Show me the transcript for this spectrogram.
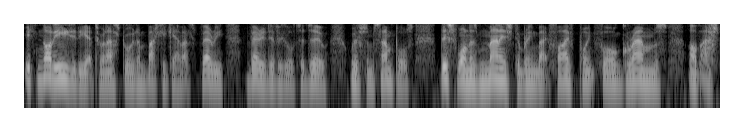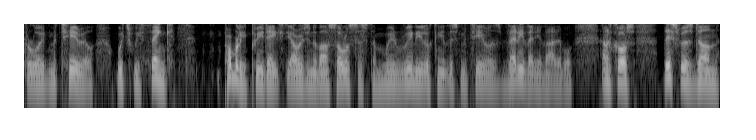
it's not easy to get to an asteroid and back again. That's very, very difficult to do with some samples. This one has managed to bring back 5.4 grams of asteroid material, which we think probably predates the origin of our solar system. We're really looking at this material as very, very valuable. And of course, this was done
